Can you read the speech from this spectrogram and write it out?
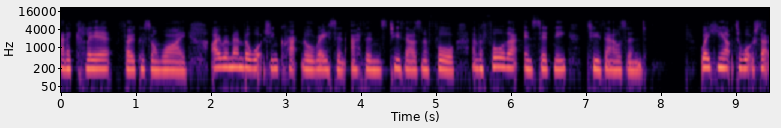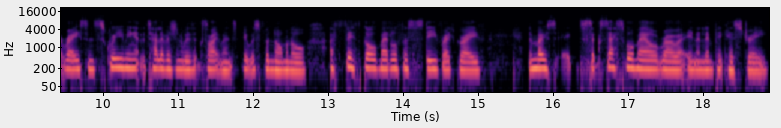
and a clear focus on why. I remember watching Cracknell race in Athens 2004, and before that in Sydney 2000 waking up to watch that race and screaming at the television with excitement. It was phenomenal. A fifth gold medal for Steve Redgrave, the most successful male rower in Olympic history.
